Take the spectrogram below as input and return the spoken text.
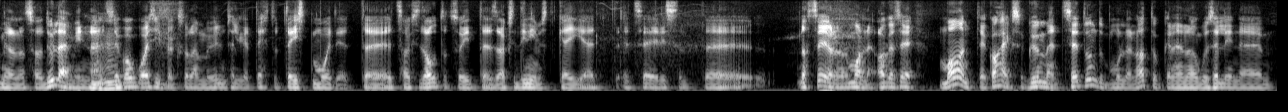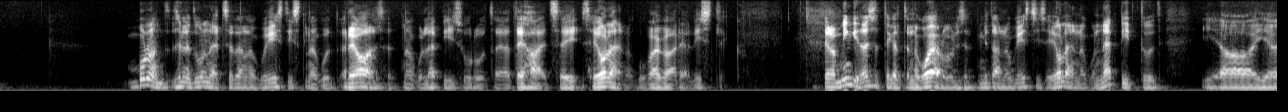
millal nad saavad üle minna mm, -hmm. see kogu asi peaks olema ilmselgelt tehtud teistmoodi, et, et saaksid autod sõita ja saaksid inimesed käia, et, et see lihtsalt noh, see ei ole normaalne, aga see maantee kaheksakümmend, see tundub mulle natukene nagu selline, mul on selline tunne, et seda nagu Eestist nagu reaalselt nagu läbi suruda ja teha, et see, see ei ole nagu väga realistlik. seal on mingid asjad tegelikult on nagu ajalooliselt, mida nagu Eestis ei ole nagu näpitud ja, ja,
